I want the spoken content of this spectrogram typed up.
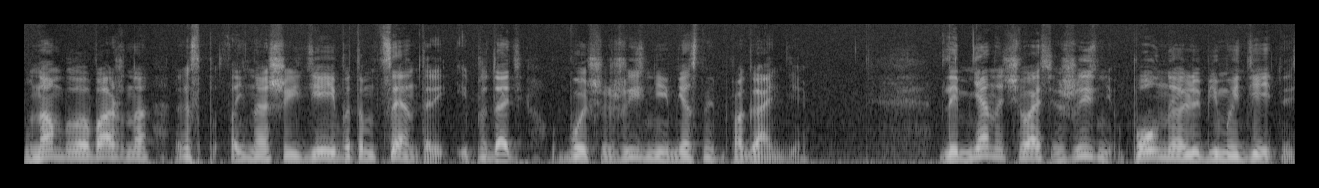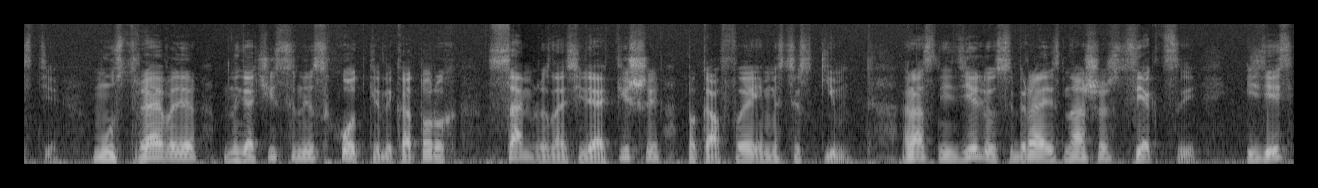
Но нам было важно распространить наши идеи в этом центре и придать больше жизни местной пропаганде. Для меня началась жизнь полная любимой деятельности. Мы устраивали многочисленные сходки, для которых сами разносили афиши по кафе и мастерским. Раз в неделю собирались наши секции, и здесь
